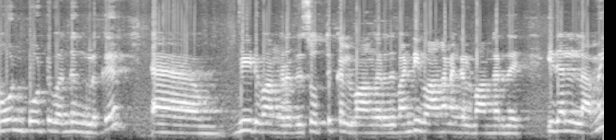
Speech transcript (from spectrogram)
லோன் போட்டு வந்து உங்களுக்கு வீடு வாங்குறது சொத்துக்கள் வாங்குறது வண்டி வாகனங்கள் வாங்குறது இதெல்லாமே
